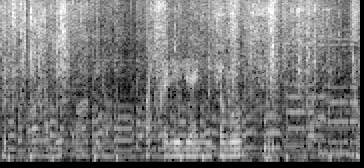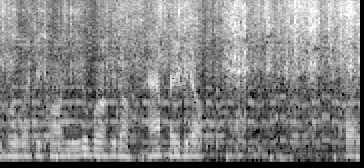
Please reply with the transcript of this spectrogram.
ติดพอครับติดพอพี่น้องปัดไปเรื่อยๆอีกครับผมโอ้โหว่าที่พออีกหรือบ่พี่น้องหาไปพี่น้อง คอย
